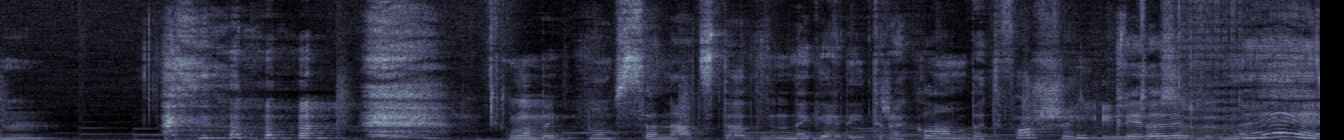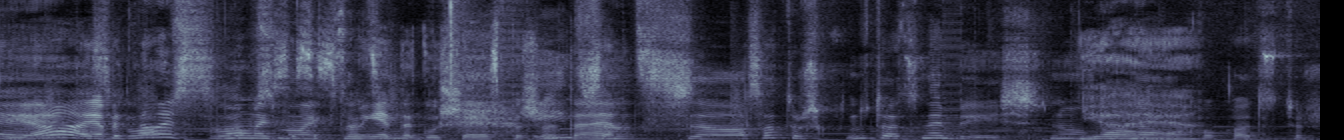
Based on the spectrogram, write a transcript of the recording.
Mm. Labi, mums sanāca tāda negaidīta reklāma, bet forši. Piedodiet. Tas ir, nē, Jā, tas jā, bet man liekas, man liekas, mēs esam iedegušies par šo tēmu. Uh, saturs, nu tāds nebijis. Nu, Jā, kur nav jā. Kaut kāds tur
